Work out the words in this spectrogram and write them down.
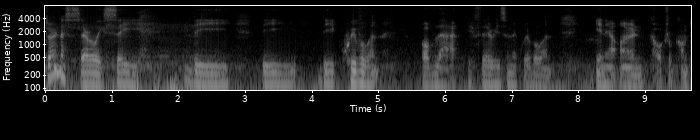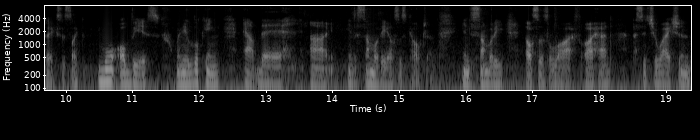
don't necessarily see the, the, the equivalent of that, if there is an equivalent in our own cultural context. It's like more obvious when you're looking out there uh, into somebody else's culture, into somebody else's life. I had a situation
